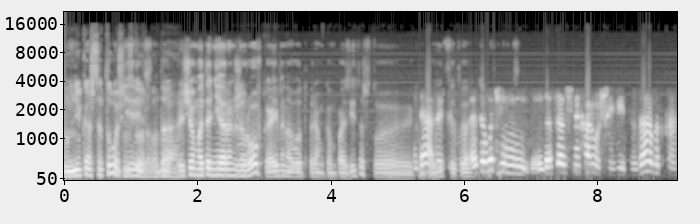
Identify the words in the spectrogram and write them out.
ну мне кажется, это очень Интересно, здорово, да. Причем это не аранжировка, а именно вот прям композиторство. Да, то есть композиция. это очень достаточно хороший вид заработка.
